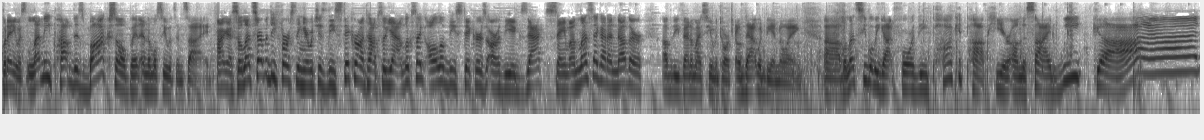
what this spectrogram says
But anyways, let me pop this box open and then we'll see what's inside. All right guys, so let's start with the first thing here, which is the sticker on top. So yeah, it looks like all of these stickers are the exact same, unless I got another of the Venomized Human Torch. Oh, that would be annoying. Uh, but let's see what we got for the pocket pop here on the side. We got...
